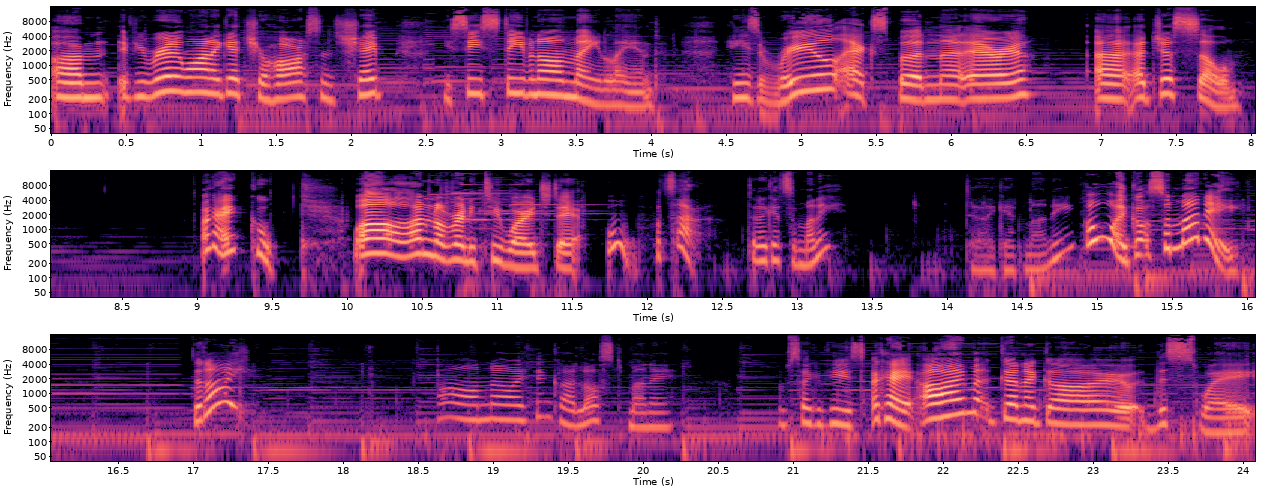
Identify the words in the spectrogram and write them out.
Um, if you really want to get your horse in shape, you see Stephen on mainland. He's a real expert in that area. Uh, I just sell him. Okay, cool. Well, I'm not really too worried today. Oh, what's that? Did I get some money? Did I get money? Oh, I got some money! Did I? Oh no, I think I lost money. I'm so confused. Okay, I'm gonna go this way.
